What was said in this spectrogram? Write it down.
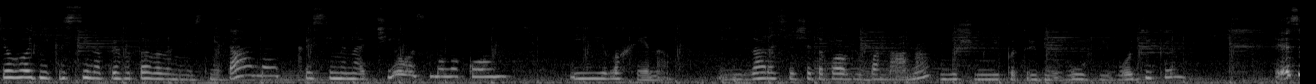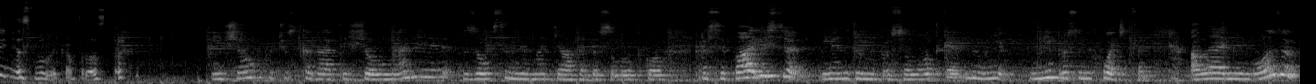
Сьогодні Крістіна приготувала мені сніданок, сімена чіо з молоком і лохина. І зараз я ще додавлю банана, тому що мені потрібні вуглі, водики. Я сьогодні з вулика просто. І що хочу сказати, що у мене зовсім нема тяги до солодкого. Просипаюся, я не думаю про солодке, ну, мені, мені просто не хочеться. Але мій мозок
